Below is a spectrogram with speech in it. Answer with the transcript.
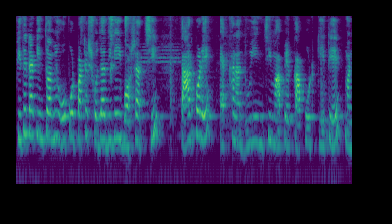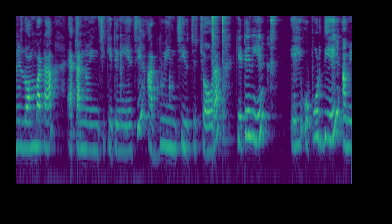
ফিতেটা কিন্তু আমি ওপর পাটে সোজা দিকেই বসাচ্ছি। তারপরে একখানা দুই ইঞ্চি মাপের কাপড় কেটে মানে লম্বাটা একান্ন ইঞ্চি কেটে নিয়েছি, আর দুই ইঞ্চি হচ্ছে চওড়া, কেটে নিয়ে এই ওপর দিয়েই আমি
